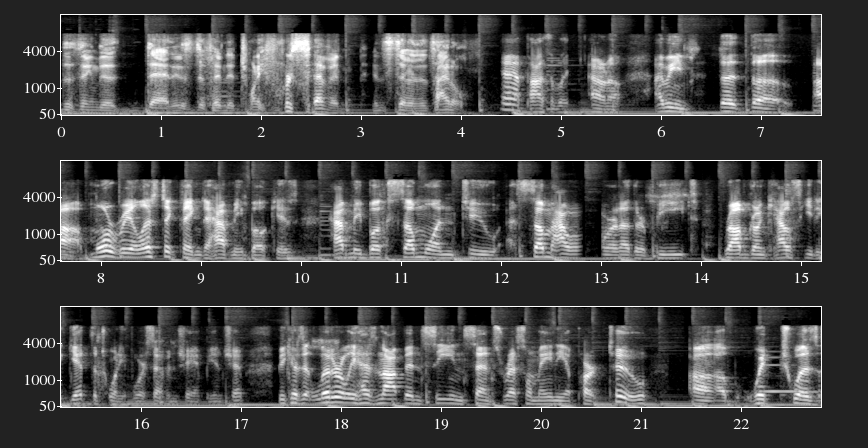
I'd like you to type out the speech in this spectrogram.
the thing that that is defended 24 7 instead of the title Yeah, possibly. I don't know. I mean, the the uh, more realistic thing to have me book is have me book someone to somehow or another beat Rob Gronkowski to get the 24/7 championship because it literally has not been seen since WrestleMania Part 2, uh, which was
